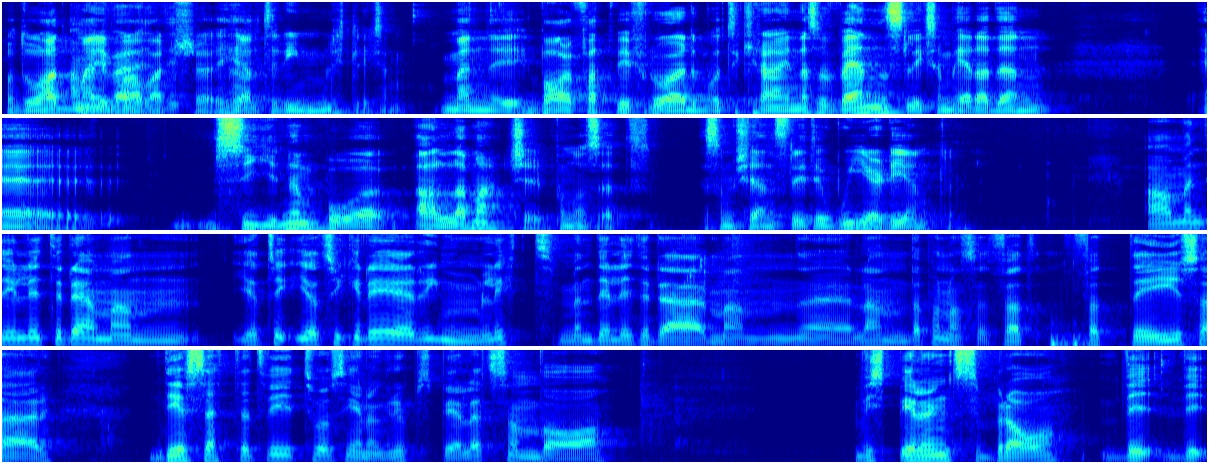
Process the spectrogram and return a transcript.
Och då hade ja, man ju bara varit så, helt rimligt liksom. Men eh, bara för att vi förlorade mot Ukraina så vänds liksom hela den eh, synen på alla matcher på något sätt. Som känns lite weird egentligen. Ja, men det är lite där man, jag, ty jag tycker det är rimligt, men det är lite där man eh, landar på något sätt. För att, för att det är ju så här, det sättet vi tog oss igenom gruppspelet som var vi spelar inte så bra. Vi, vi,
